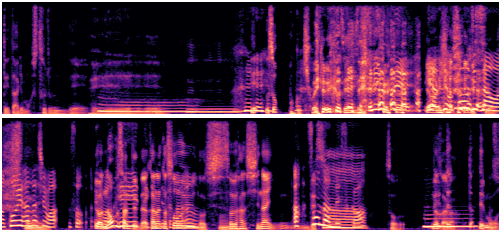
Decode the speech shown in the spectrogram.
てたりもするんで。へーえ 嘘っぽく聞こえる？全然。いやでも庄司さんはこういう話は、そういやノブさんってなかなかそういうの、そういう話しないんですそうなんですかそううんだからだだってもう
